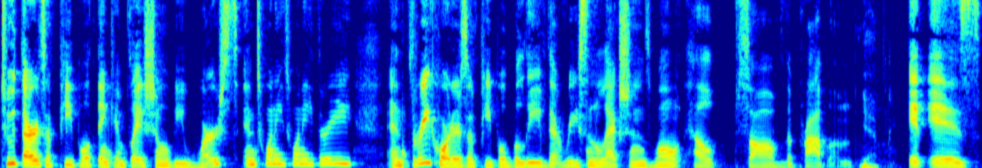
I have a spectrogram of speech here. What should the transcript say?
two thirds of people think inflation will be worse in 2023, and three quarters of people believe that recent elections won't help solve the problem. Yeah. It is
